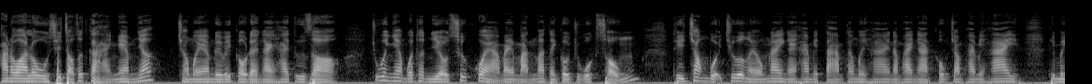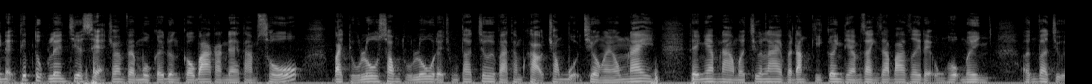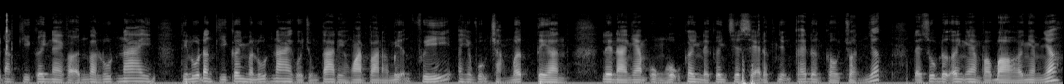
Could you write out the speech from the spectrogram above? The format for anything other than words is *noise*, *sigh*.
Alo alo, xin chào tất cả anh em nhé. Chào mừng em đến với cầu đề ngày 24 giờ. Chúc anh em có thật nhiều sức khỏe, may mắn và thành công trong cuộc sống. Thì trong buổi trưa ngày hôm nay ngày 28 tháng 12 năm 2022 thì mình lại tiếp tục lên chia sẻ cho em về một cái đường cầu ba càng đề 8 số, bạch thủ lô xong thủ lô để chúng ta chơi và tham khảo trong buổi chiều ngày hôm nay. Thì anh em nào mà chưa like và đăng ký kênh thì em dành ra 3 giây để ủng hộ mình. Ấn vào chữ đăng ký kênh này và ấn vào nút like. Thì nút đăng ký kênh và nút like của chúng ta thì hoàn toàn là miễn phí, anh em cũng chẳng mất tiền. Nên là anh em ủng hộ kênh để kênh chia sẻ được những cái đường cầu chuẩn nhất để giúp đỡ anh em vào bờ anh em nhé.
